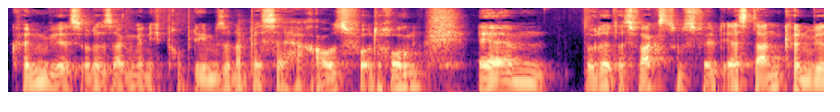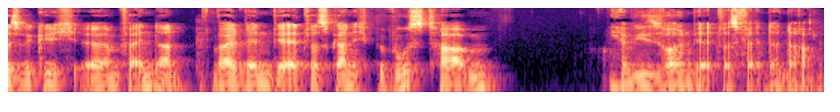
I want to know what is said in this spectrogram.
können wir es, oder sagen wir nicht Problem, sondern besser Herausforderung, ähm, oder das Wachstumsfeld, erst dann können wir es wirklich ähm, verändern. Weil wenn wir etwas gar nicht bewusst haben, ja, wie sollen wir etwas verändern daran?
